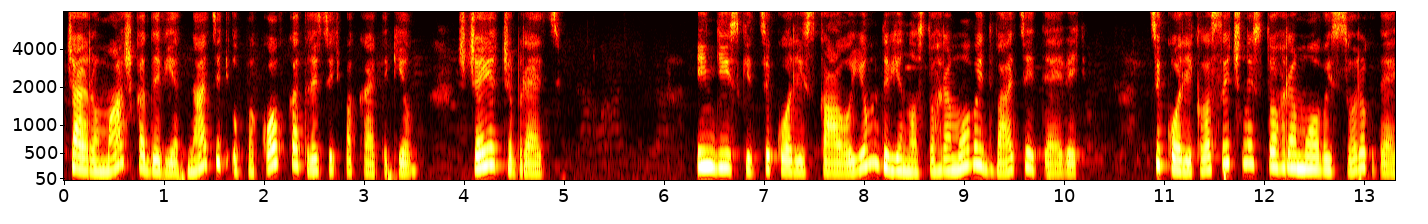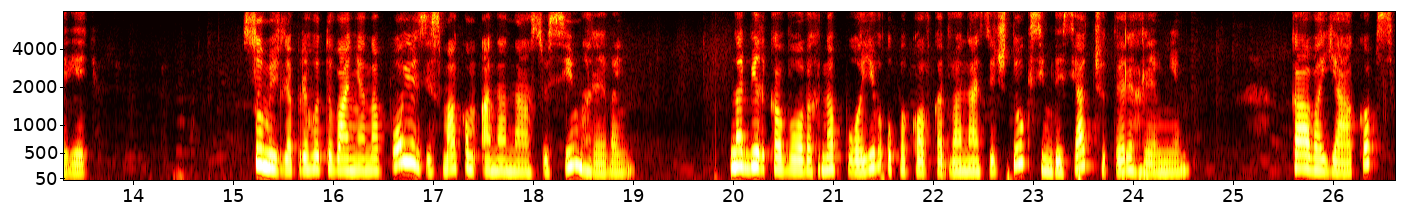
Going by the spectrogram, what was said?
Чай ромашка 19, упаковка 30 пакетиків. Ще є чебрець. Індійський цикорій з кавою 90 грамовий 29. Цикорій класичний 100 грамовий 49. Суміш для приготування напою зі смаком ананасу 7 гривень. Набір кавових напоїв, упаковка 12 штук 74 гривні. Кава Якобс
